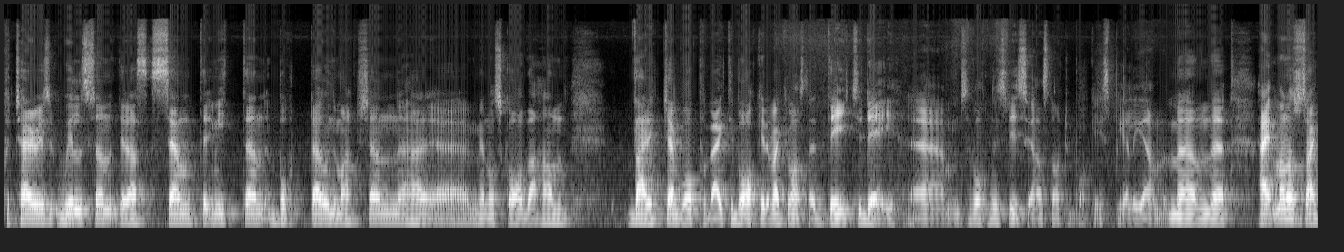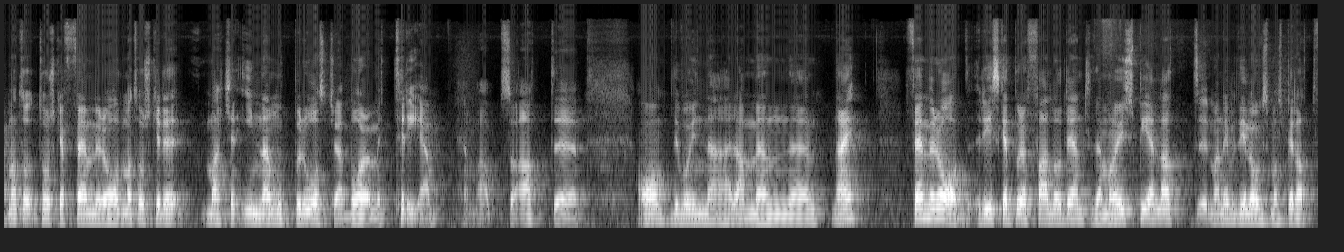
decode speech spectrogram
Quaterius Wilson, deras center i mitten, borta under matchen här eh, med någon skada. Han verkar vara på väg tillbaka. Det verkar vara en day to day. Ehm, så förhoppningsvis är han snart tillbaka i spel igen. Men eh, nej, man har som sagt, man torskar fem i rad. Man torskade matchen innan mot Borås tror jag, bara med tre hemma. Så att eh, ja, det var ju nära, men eh, nej. Fem i rad, risk att börja falla ordentligt. Man har ju spelat, man är väl det lag som har spelat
